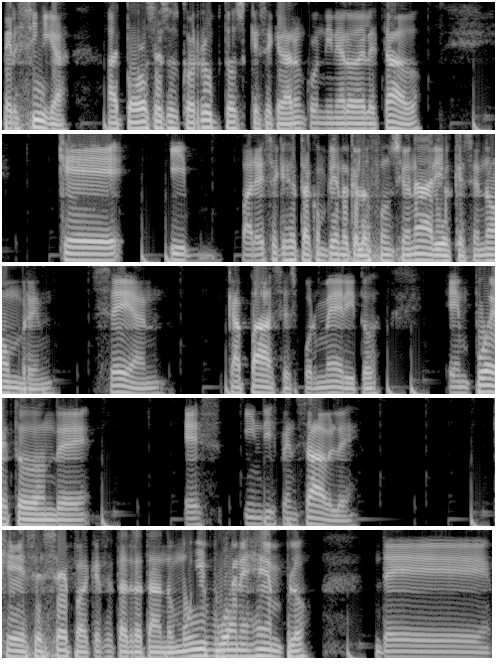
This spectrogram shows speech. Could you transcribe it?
persiga a todos esos corruptos que se quedaron con dinero del Estado, que, y parece que se está cumpliendo, que los funcionarios que se nombren sean capaces por mérito en puestos donde es indispensable que se sepa que se está tratando. Muy buen ejemplo de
